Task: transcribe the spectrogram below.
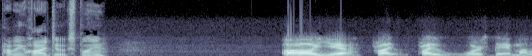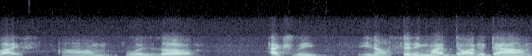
probably hard to explain. Oh yeah, probably probably worst day of my life um, was uh, actually, you know, sitting my daughter down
